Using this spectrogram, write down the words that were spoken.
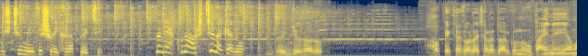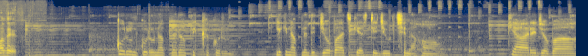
নিশ্চয়ই মেয়েটার শরীর খারাপ হয়েছে। নাহলে এখনও আসছে না কেন? ধৈর্য ধরো। অপেক্ষা করা ছাড়া তো আর কোনো উপায় নেই আমাদের। করুন করুন আপনারা অপেক্ষা করুন। লেকিন আপনাদের জবা আজকে আর স্টেজে উঠছে না হ ক্যা রে জবা?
